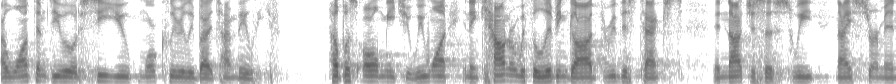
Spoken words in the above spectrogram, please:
I want them to be able to see you more clearly by the time they leave. Help us all meet you. We want an encounter with the living God through this text and not just a sweet, nice sermon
